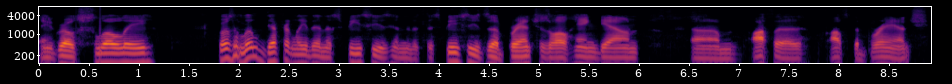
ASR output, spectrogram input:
and it grows slowly. It grows a little differently than the species in that the species the branches all hang down um, off a off the branch,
